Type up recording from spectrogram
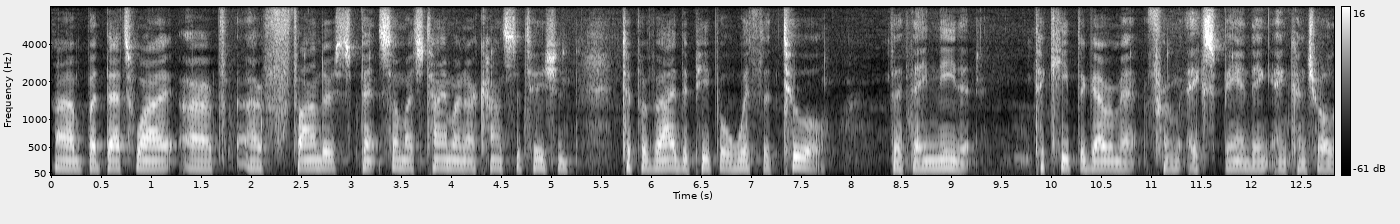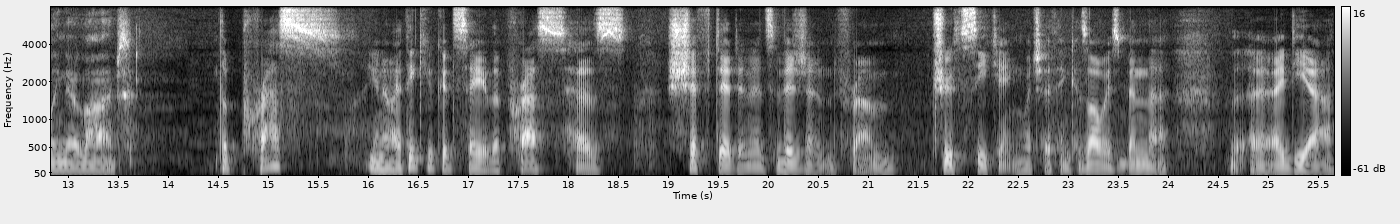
Uh, but that's why our, our founders spent so much time on our Constitution to provide the people with the tool that they needed to keep the government from expanding and controlling their lives. The press, you know, I think you could say the press has shifted in its vision from truth seeking, which I think has always been the, the uh, idea.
